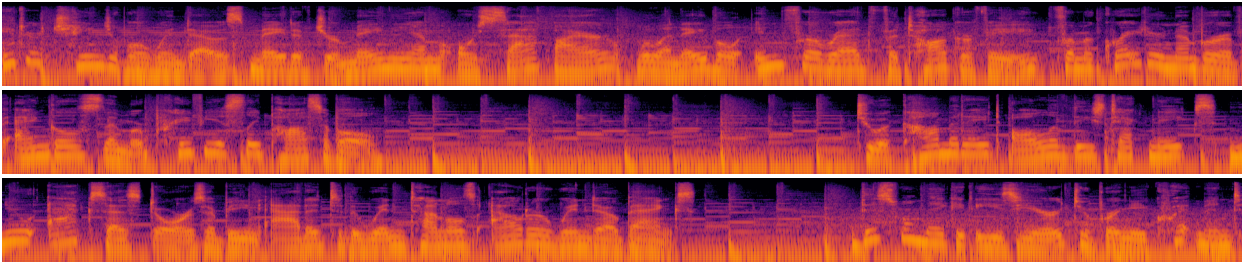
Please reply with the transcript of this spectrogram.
Interchangeable windows made of germanium or sapphire will enable infrared photography from a greater number of angles than were previously possible. To accommodate all of these techniques, new access doors are being added to the wind tunnel's outer window banks. This will make it easier to bring equipment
